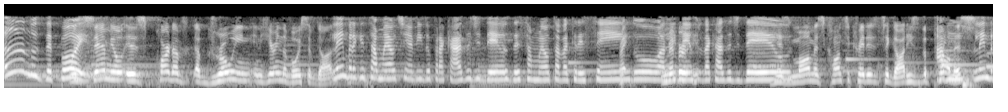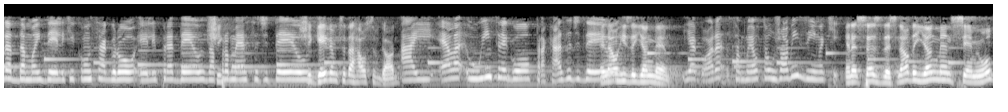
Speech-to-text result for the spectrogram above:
anos when depois. Samuel is part of, of growing and hearing the voice of God. Lembra que Samuel tinha vindo para a casa de Deus, daí Samuel estava crescendo ali dentro da casa de Deus. His mom is consecrated to God. He's the A- promise. lembra da mãe dele que consagrou ele para Deus, a She- promessa de Deus. She gave him to the house of God. Aí ela o entregou para a casa de Deus. And now he's a young man. E agora Samuel está um jovenzinho aqui. And it says this Now the young man Samuel,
